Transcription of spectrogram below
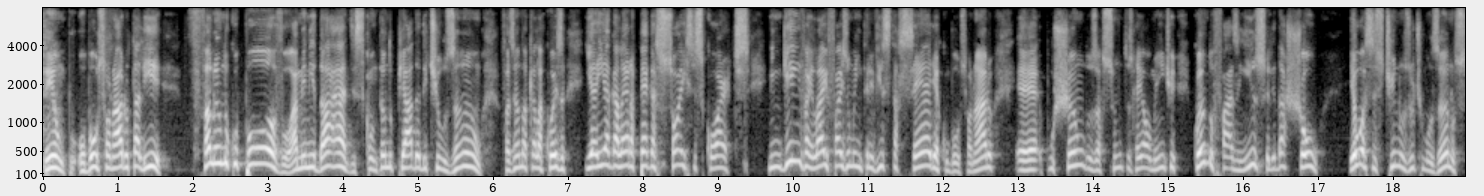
Tempo. O Bolsonaro tá ali falando com o povo, amenidades, contando piada de tiozão, fazendo aquela coisa. E aí a galera pega só esses cortes. Ninguém vai lá e faz uma entrevista séria com o Bolsonaro, é, puxando os assuntos realmente. Quando fazem isso, ele dá show. Eu assisti nos últimos anos.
